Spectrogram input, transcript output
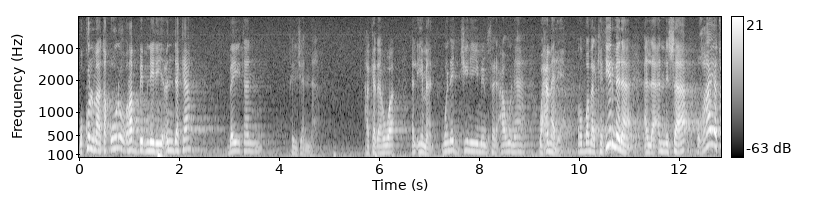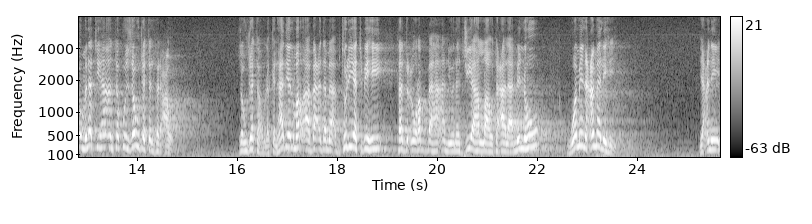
وكل ما تقوله رب ابن لي عندك بيتا في الجنة. هكذا هو الإيمان. ونجني من فرعون وعمله. ربما الكثير من النساء غاية أمنتها أن تكون زوجة الفرعون. زوجته لكن هذه المرأة بعدما ابتليت به تدعو ربها أن ينجيها الله تعالى منه ومن عمله. يعني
